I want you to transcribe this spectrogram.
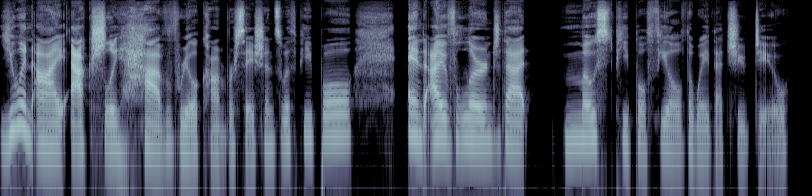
you and I actually have real conversations with people. And I've learned that most people feel the way that you do,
